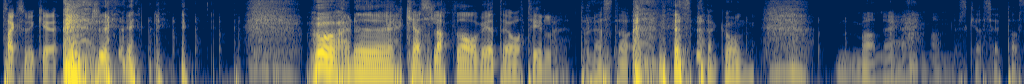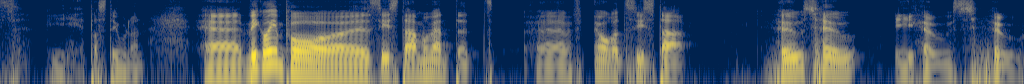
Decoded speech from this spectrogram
tack så mycket. oh, nu kan jag slappna av i ett år till, till nästa, nästa gång man, eh, man ska sättas i heta stolen. Eh, vi går in på eh, sista momentet, eh, årets sista Who's Who i Who's Who.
